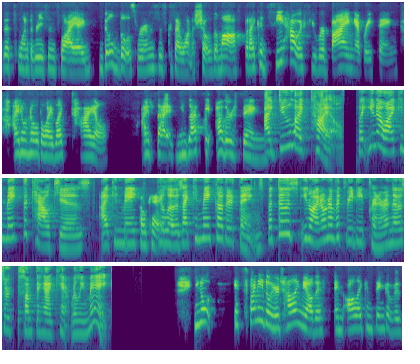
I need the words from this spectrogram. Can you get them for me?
that's one of the reasons why I build those rooms is because I want to show them off. But I could see how if you were buying everything, I don't know though. I like tile. I that, that's the other thing. I do like tiles. But you know, I can make the couches, I can make okay. pillows, I can make other things. But those, you know, I don't have a 3D printer and those are something I can't really make. You know, it's funny though, you're telling me all this, and all I can think of is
